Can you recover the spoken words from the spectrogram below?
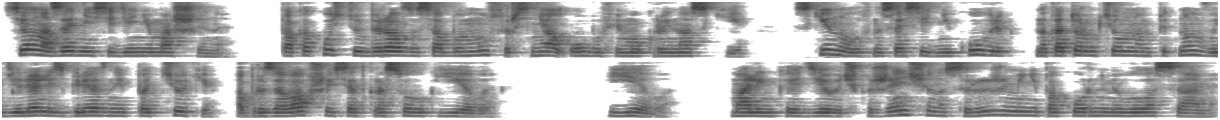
Сел на заднее сиденье машины. Пока Костя убирал за собой мусор, снял обувь и мокрые носки. Скинул их на соседний коврик, на котором темным пятном выделялись грязные подтеки, образовавшиеся от кроссовок Евы. Ева. Маленькая девочка-женщина с рыжими непокорными волосами.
